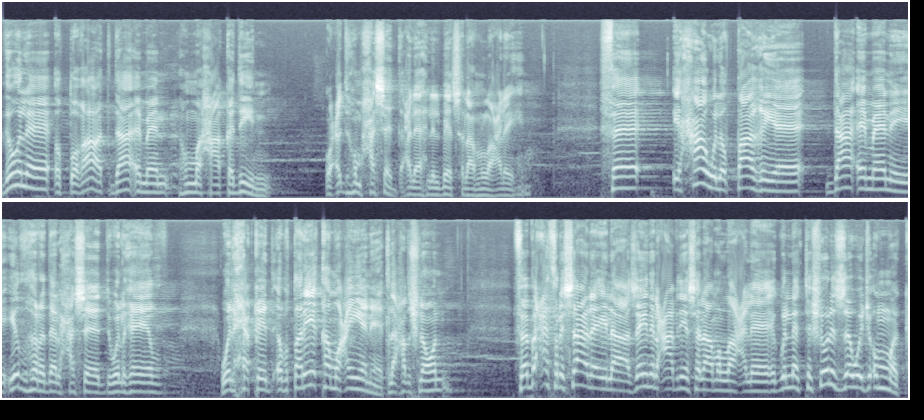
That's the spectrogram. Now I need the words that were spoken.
ذولا الطغاة دائما هم حاقدين وعندهم حسد على أهل البيت سلام الله عليهم. فيحاول الطاغية دائما يظهر ذا الحسد والغيظ والحقد بطريقة معينة. تلاحظ شلون؟ فبعث رسالة إلى زين العابدين سلام الله عليه يقول له أنت شلون تزوج أمك؟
